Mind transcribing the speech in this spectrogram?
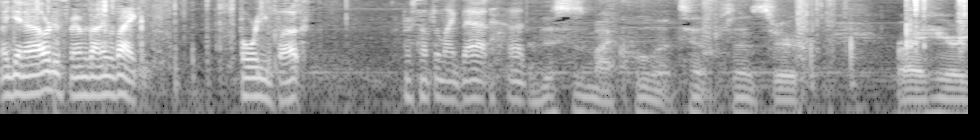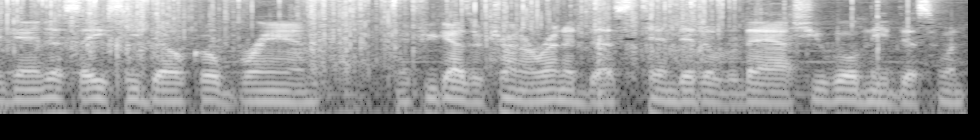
Again, I ordered this one, like 40 bucks or something like that. This is my coolant temp sensor right here again, this AC Delco brand. If you guys are trying to run a Dust 10 Digital Dash, you will need this one.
